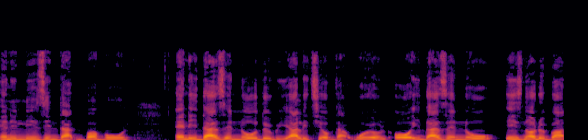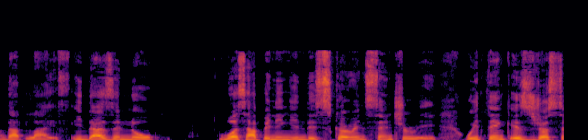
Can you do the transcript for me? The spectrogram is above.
and he lives in that bubble and he doesn't know the reality of that world or he doesn't know, he's not about that life. He doesn't know what's happening in this current century. We think it's just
